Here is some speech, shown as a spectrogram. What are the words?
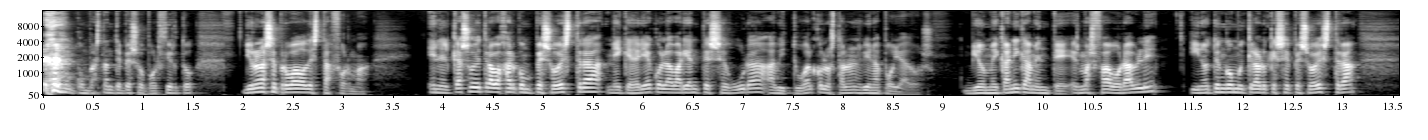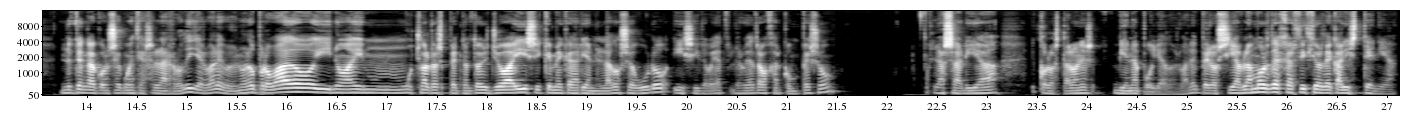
con bastante peso por cierto, yo no las he probado de esta forma. En el caso de trabajar con peso extra, me quedaría con la variante segura habitual con los talones bien apoyados. Biomecánicamente es más favorable y no tengo muy claro que ese peso extra no tenga consecuencias en las rodillas, ¿vale? Porque no lo he probado y no hay mucho al respecto. Entonces yo ahí sí que me quedaría en el lado seguro y si le voy a, voy a trabajar con peso, las haría con los talones bien apoyados, ¿vale? Pero si hablamos de ejercicios de calistenia,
